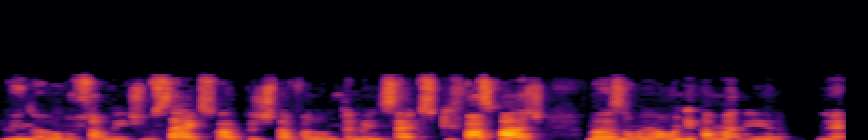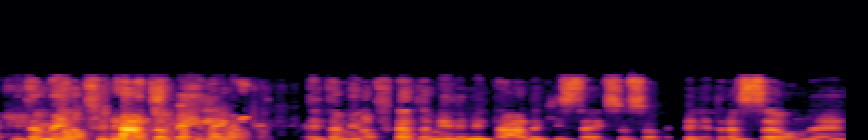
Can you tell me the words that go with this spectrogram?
E não somente no sexo, claro, porque a gente está falando também de sexo que faz parte, mas não é a única maneira, né? E também então, não ficar também e também não ficar também limitada que sexo é só penetração, né?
